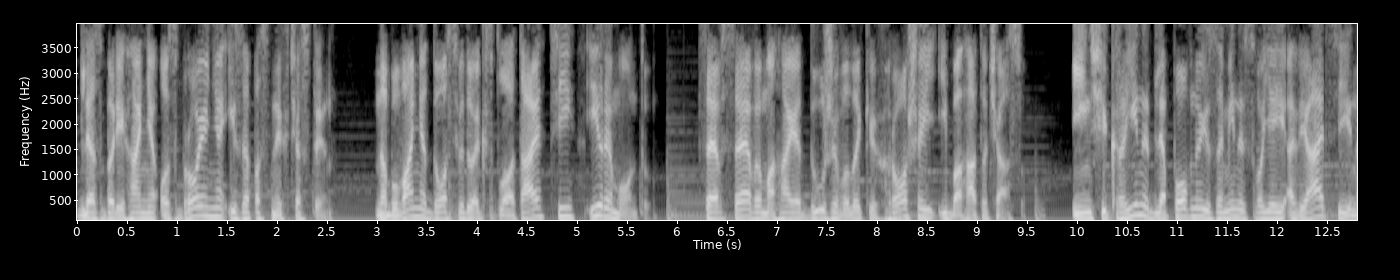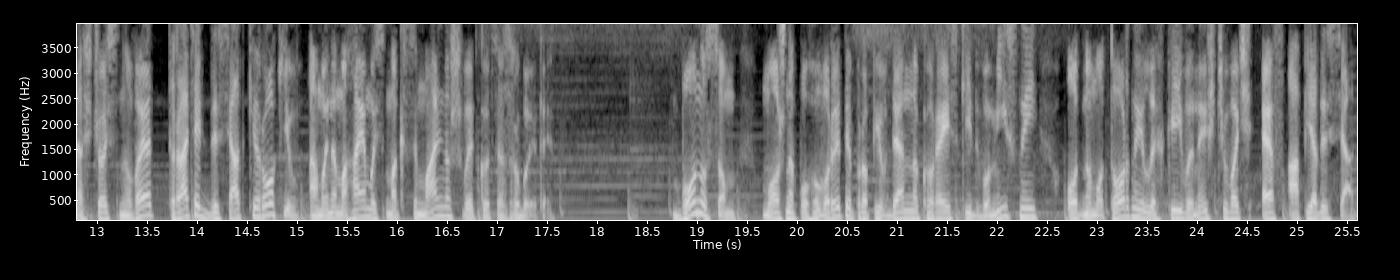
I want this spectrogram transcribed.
для зберігання озброєння і запасних частин, набування досвіду експлуатації і ремонту. Це все вимагає дуже великих грошей і багато часу. Інші країни для повної заміни своєї авіації на щось нове тратять десятки років, а ми намагаємось максимально швидко це зробити. Бонусом можна поговорити про південно-корейський двомісний одномоторний легкий винищувач FA-50,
